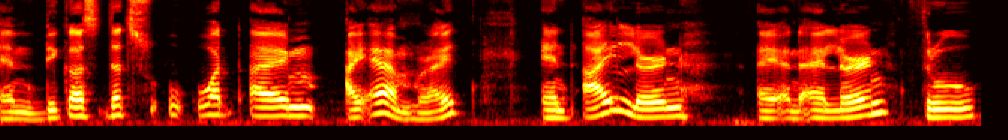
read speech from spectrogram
And because that's what i'm i am right? And i learn and i learn through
